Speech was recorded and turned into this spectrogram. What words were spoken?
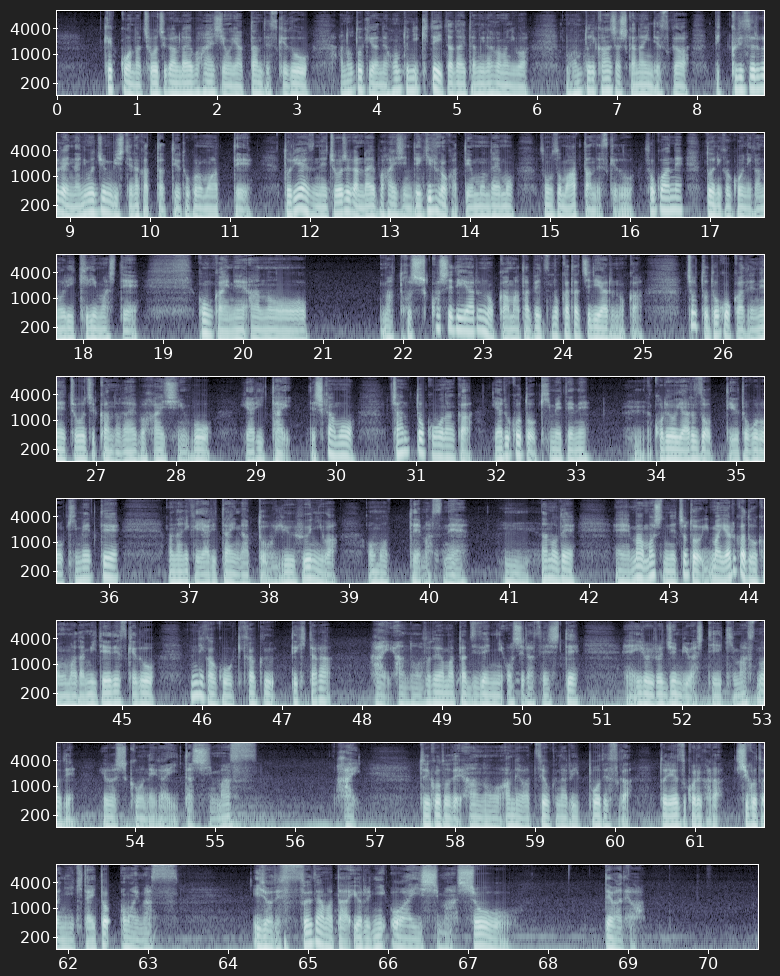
結構な長時間ライブ配信をやったんですけどあの時はね本当に来ていただいた皆様には本当に感謝しかないんですがびっくりするぐらい何も準備してなかったっていうところもあってとりあえずね長時間ライブ配信できるのかっていう問題もそもそもあったんですけどそこはねどうにかこうにか乗り切りまして今回ねあの、まあ年越しでやるのかまた別の形でやるのかちょっとどこかでね長時間のライブ配信をやりたい。でしかもちゃんとこうなんかやることを決めてね、これをやるぞっていうところを決めて、まあ、何かやりたいなというふうには思ってますね。うん、なので、えー、まあもしねちょっと今やるかどうかもまだ未定ですけど何かこう企画できたらはいあのそれはまた事前にお知らせして、えー、いろいろ準備はしていきますのでよろしくお願いいたします。はいということであの雨は強くなる一方ですがとりあえずこれから仕事に行きたいと思います。以上です。それではまた夜にお会いしましょう。ではでは。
